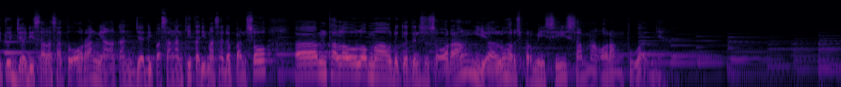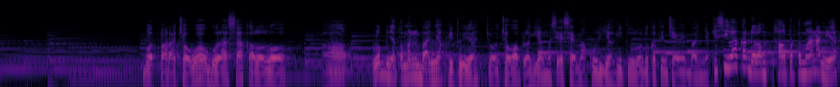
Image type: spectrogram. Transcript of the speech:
itu jadi salah satu orang yang akan jadi pasangan kita di masa depan. So um, kalau lo mau deketin seseorang, ya lo harus permisi sama orang tuanya. buat para cowok gue rasa kalau lo uh, lo punya teman banyak gitu ya cowok-cowok apalagi yang masih SMA kuliah gitu lo deketin cewek banyak ya silakan dalam hal pertemanan ya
